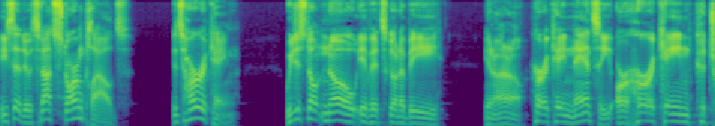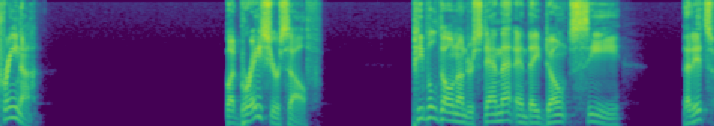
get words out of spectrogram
he said it's not storm clouds, it's hurricane. We just don't know if it's going to be, you know, I don't know, Hurricane Nancy or Hurricane Katrina. But brace yourself. People don't understand that and they don't see that it's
